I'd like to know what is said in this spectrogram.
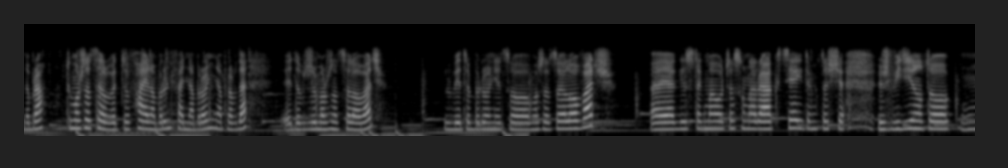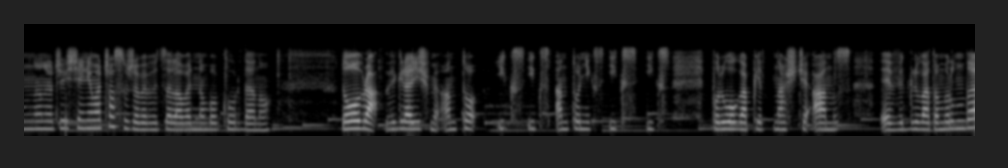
Dobra. Tu można celować. To fajna broń, fajna broń, naprawdę. Y, Dobrze, że można celować. Lubię te bronie, co można celować. A jak jest tak mało czasu na reakcję i tam ktoś się już widzi, no to no, no, oczywiście nie ma czasu, żeby wycelować, no bo kurde, no. Dobra, wygraliśmy. Anto XX, Antonix XX, podłoga 15 ans y, wygrywa tą rundę.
